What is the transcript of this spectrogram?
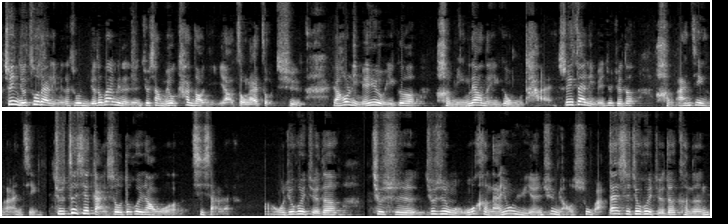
所以你就坐在里面的时候，你觉得外面的人就像没有看到你一样走来走去，然后里面又有一个很明亮的一个舞台，所以在里面就觉得很安静，很安静，就是这些感受都会让我记下来啊，我就会觉得。就是就是我我很难用语言去描述吧，但是就会觉得可能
